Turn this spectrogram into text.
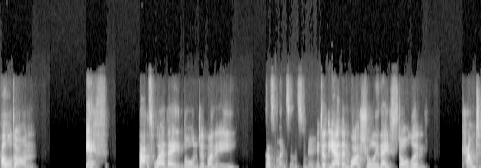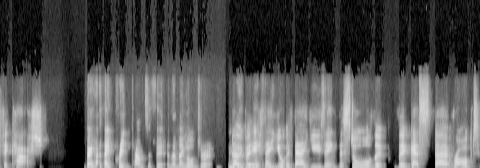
Hold on. If that's where they launder money, doesn't make sense to me. it does, yeah, then what surely they've stolen counterfeit cash. they ha- they print counterfeit and then they launder it. No, but if they if they're using the store that that gets uh, robbed,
